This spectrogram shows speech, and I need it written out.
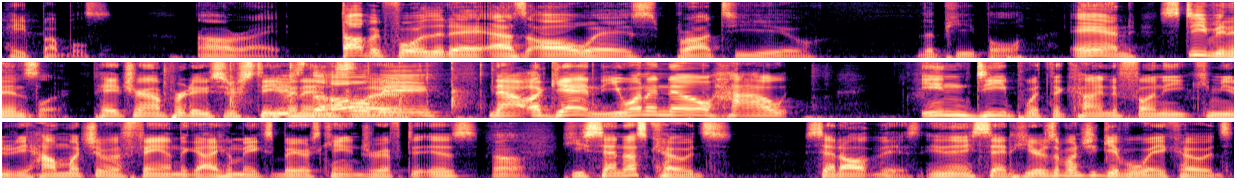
Hate bubbles. All right. Topic for the day, as always, brought to you, the people, and Steven Insler. Patreon producer Steven He's the Insler. homie. Now, again, you want to know how in deep with the kind of funny community, how much of a fan the guy who makes Bears Can't Drift is. Huh. He sent us codes, said all this, and they said, "Here's a bunch of giveaway codes."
